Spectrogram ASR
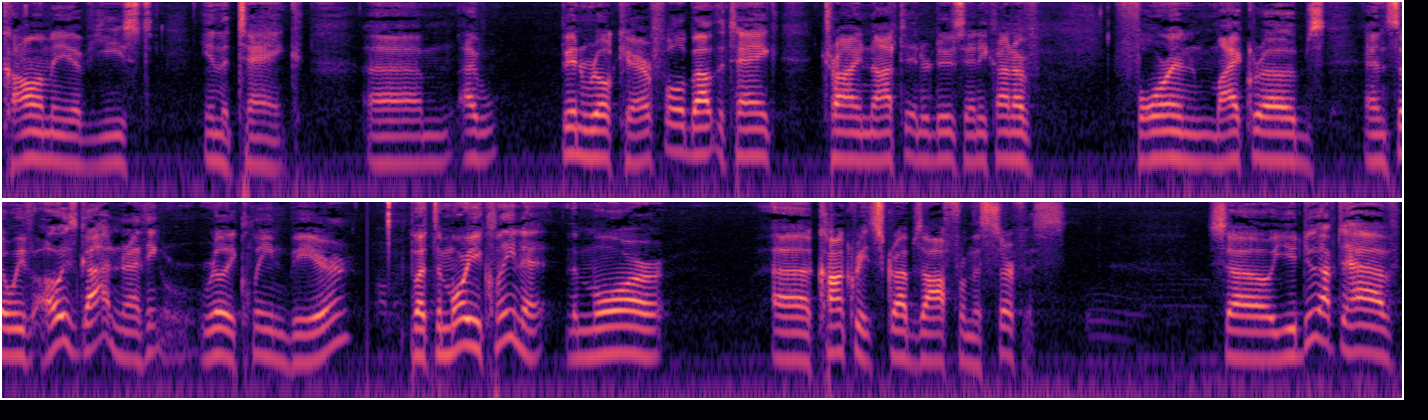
colony of yeast in the tank. Um, I've been real careful about the tank, trying not to introduce any kind of foreign microbes. And so we've always gotten, I think, really clean beer. But the more you clean it, the more uh, concrete scrubs off from the surface. So you do have to have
